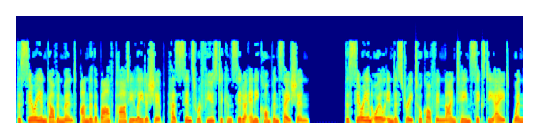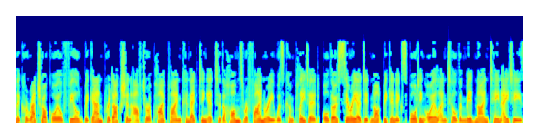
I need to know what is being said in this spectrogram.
The Syrian government, under the Ba'ath Party leadership, has since refused to consider any compensation. The Syrian oil industry took off in 1968, when the Karachok oil field began production after a pipeline connecting it to the Homs refinery was completed. Although Syria did not begin exporting oil until the mid 1980s,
